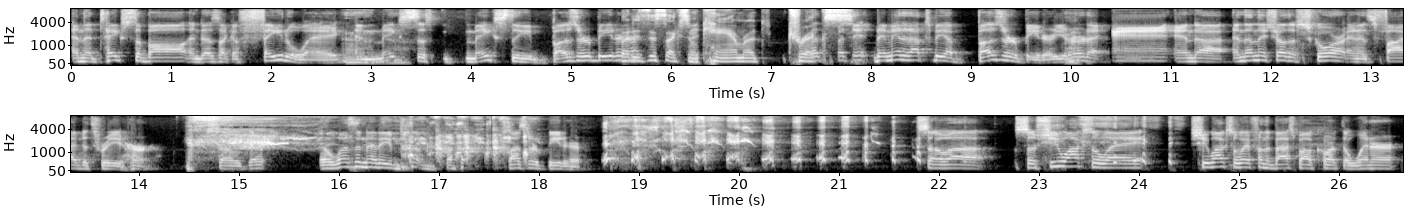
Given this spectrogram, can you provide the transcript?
and then takes the ball and does like a fadeaway and makes the makes the buzzer beater. Oh, But is this like some camera tricks? but they, they made it out to be a buzzer beater. You heard a eh, and uh, and then they show the score and it's five to three her. So there there wasn't any bu- bu- buzzer beater. So uh, so she walks away. She walks away from the basketball court, the winner,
